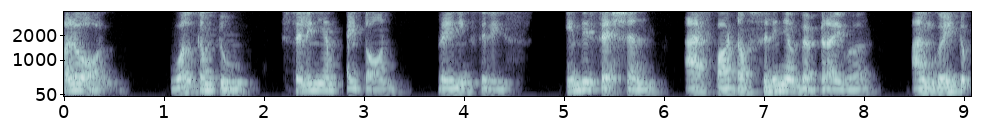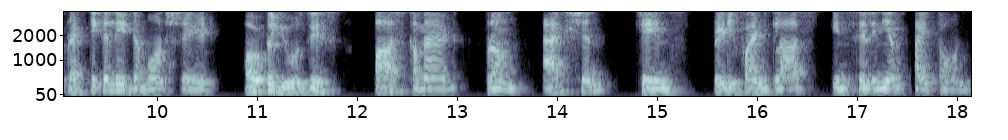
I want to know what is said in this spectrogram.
Hello all, welcome to Selenium Python training series. In this session, as part of Selenium WebDriver, I'm going to practically demonstrate how to use this pause command from action chains predefined class in Selenium Python.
